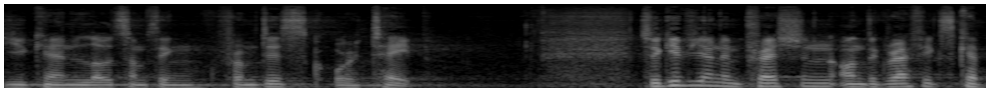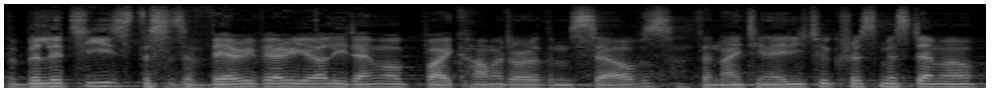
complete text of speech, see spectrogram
you can load something from disk or tape. To give you an impression on the graphics capabilities, this is a very, very early demo by Commodore themselves, the 1982 Christmas demo.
